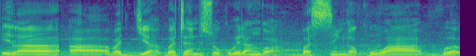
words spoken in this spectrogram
era abajja batandise okubeera nga basinga kwabo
